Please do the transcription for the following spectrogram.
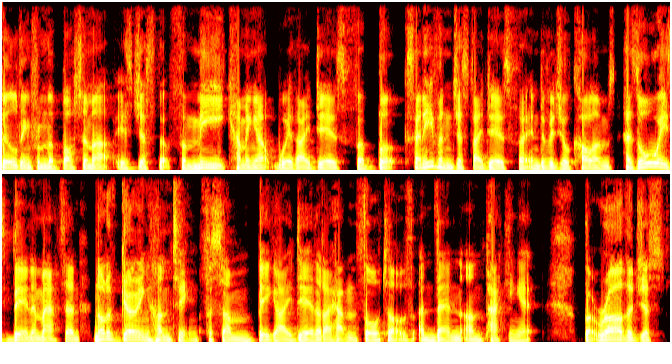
building from the bottom up is just that for me, coming up with ideas for books and even just ideas for individual columns has always been a matter not of going hunting for some big idea that I hadn't thought of and then unpacking it, but rather just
